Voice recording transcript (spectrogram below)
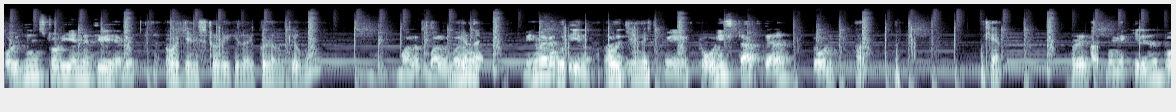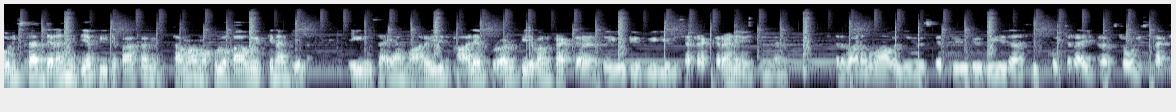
ඔරිජින් ස්ටෝරිය නැතිව හැබ ඕජිනි ස්ටෝරි කියලා එකුලම කිව බල බල බල මෙහම තින ටෝනි ස්ටාක් දැන ටෝන් කිරන ටෝනි ස්ටා දැන දිය පිට පාක තම මකුල කාව එක්ෙන කියලා. ඒ නිසා ය මාර විදි කාලය පුරට පිරපක් ටක් කරන YouTube වීඩිය ටක් කරන තරබන මාවල කොචර ටෝනිස්ටක්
